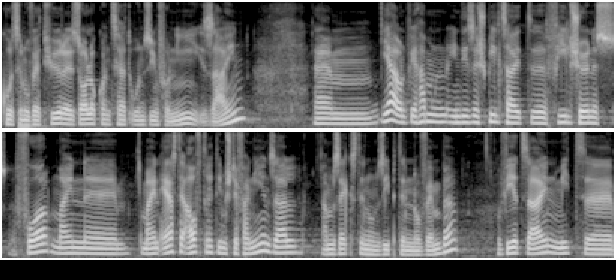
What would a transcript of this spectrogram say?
kurzen Ouvertüre, Solokonzert und Symphonie sein, ähm, ja, und wir haben in dieser Spielzeit äh, viel Schönes vor. Mein, äh, mein erster Auftritt im Stephaniensaal am 6. und 7. November wird sein mit äh,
